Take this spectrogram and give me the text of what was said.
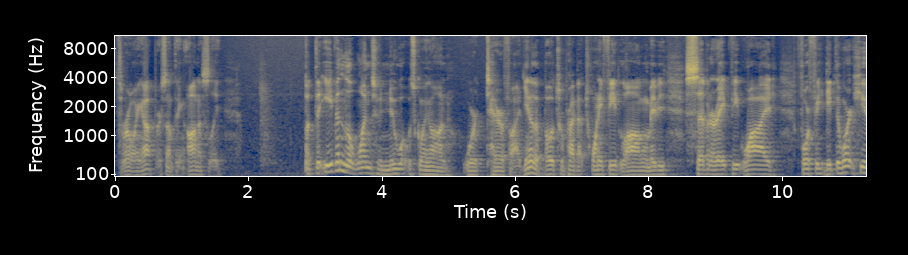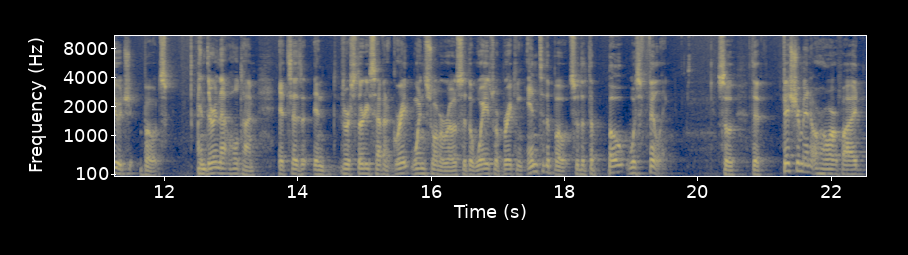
throwing up or something. Honestly, but the, even the ones who knew what was going on were terrified. You know, the boats were probably about 20 feet long, maybe seven or eight feet wide, four feet deep. They weren't huge boats. And during that whole time, it says in verse 37 a great windstorm arose, so the waves were breaking into the boat, so that the boat was filling. So the fishermen are horrified.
